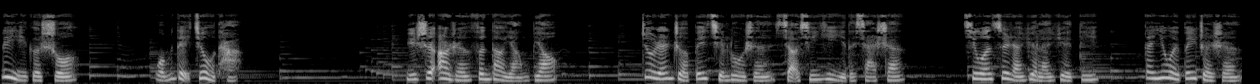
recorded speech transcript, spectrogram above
另一个说：“我们得救他。”于是二人分道扬镳。救人者背起路人，小心翼翼的下山。气温虽然越来越低，但因为背着人，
